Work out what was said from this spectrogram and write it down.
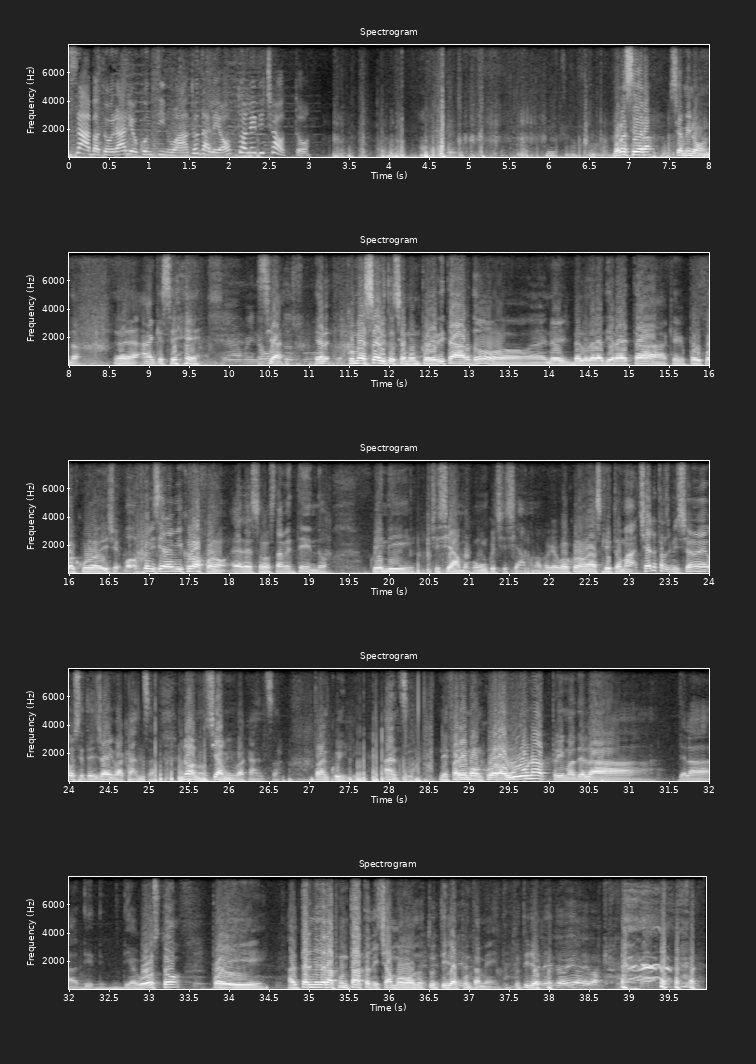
Sabato orario continuato dalle 8 alle 18. Buonasera, siamo in onda, eh, anche se Siamo in sia- er- come al solito siamo un po' in ritardo, eh, noi il bello della diretta è che poi qualcuno dice porca miseria il microfono e adesso lo sta mettendo, quindi ci siamo, comunque ci siamo, no? perché qualcuno aveva scritto ma c'è la trasmissione o siete già in vacanza? No, non siamo in vacanza, tranquilli, anzi ne faremo ancora una prima della, della- di, di- di agosto, poi al termine della puntata diciamo tutti gli appuntamenti. Tutti gli Le appuntamenti. do io le vacanze.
